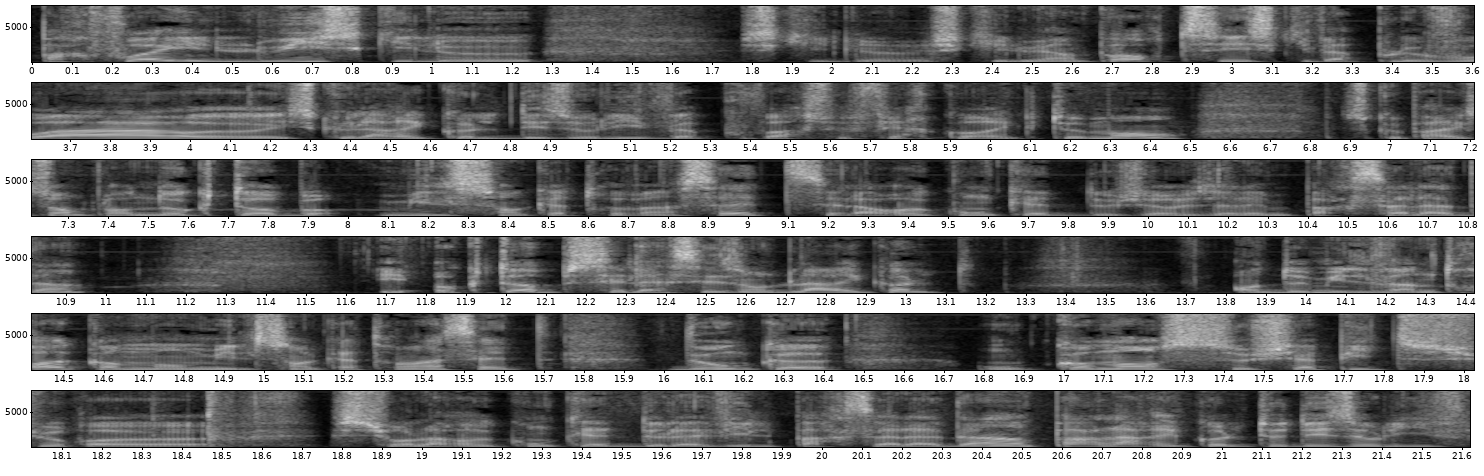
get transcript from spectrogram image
parfois lui ce qui ce qui, ce qui lui importe, c'est est-ce qu'il va pleuvoir, est-ce que la récolte des olives va pouvoir se faire correctement? Parce que par exemple, en octobre 1187, c'est la reconquête de Jérusalem par Saladin, et octobre, c'est la saison de la récolte. En 2023 comme en 1187. Donc, on commence ce chapitre sur euh, sur la reconquête de la ville par Saladin par la récolte des olives.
